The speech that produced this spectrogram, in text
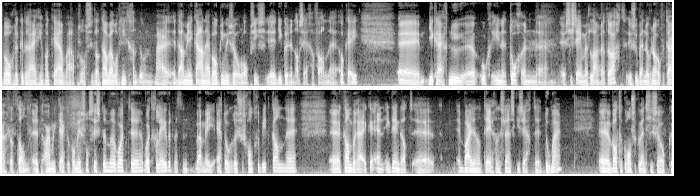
mogelijke dreiging van kernwapens, of ze dat nou wel of niet gaan doen. Maar de Amerikanen hebben ook niet meer zoveel opties. die kunnen dan zeggen van, oké, okay, je krijgt nu Oekraïne toch een systeem met langere dracht. Dus ik ben ervan overtuigd dat dan het Army Tactical Missile System wordt, wordt geleverd, met een, waarmee je echt ook Russisch grondgebied kan, kan bereiken. En ik denk dat Biden dan tegen Zelensky zegt, uh, doe maar. Wat de consequenties ook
